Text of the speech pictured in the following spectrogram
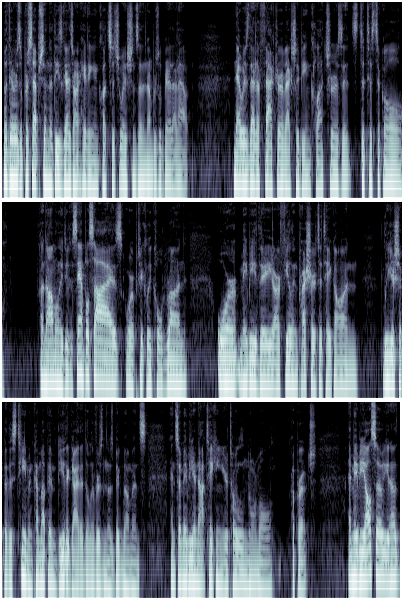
But there is a perception that these guys aren't hitting in clutch situations, and the numbers would bear that out. Now, is that a factor of actually being clutch, or is it statistical anomaly due to sample size or a particularly cold run? Or maybe they are feeling pressure to take on leadership of this team and come up and be the guy that delivers in those big moments. And so maybe you're not taking your total normal approach. And maybe also, you know,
